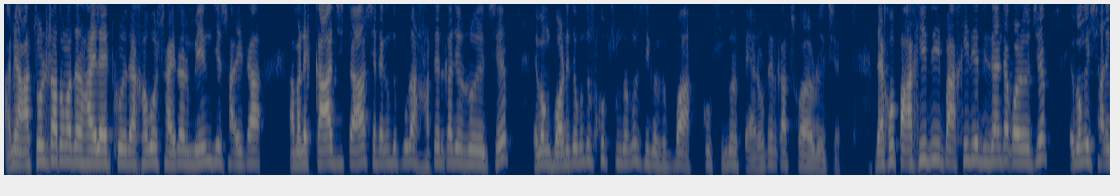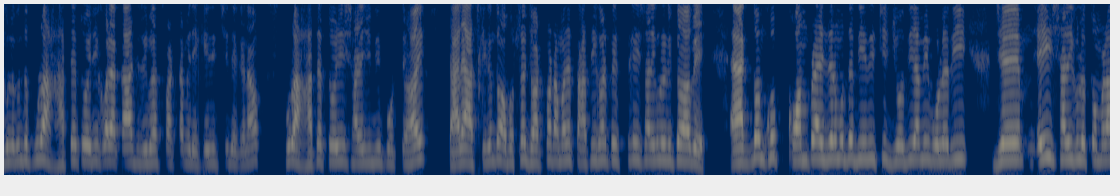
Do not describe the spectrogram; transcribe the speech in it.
আমি আঁচলটা তোমাদের হাইলাইট করে দেখাবো। শাড়িটার মেন যে শাড়িটা মানে কাজটা সেটা কিন্তু পুরো হাতের কাজের রয়েছে এবং বডিতে কিন্তু খুব সুন্দর করে সিকোয়েন্স বাহ! খুব সুন্দর প্যারোটের কাজ করা রয়েছে। দেখো পাখি দিয়ে পাখি দিয়ে ডিজাইনটা করা রয়েছে এবং এই শাড়িগুলো কিন্তু পুরো হাতে তৈরি করা কাজ। রিভার্স পার্টটা আমি দেখিয়ে দিচ্ছি, দেখে নাও। পুরো হাতে তৈরি শাড়ি যদি পড়তে হয়, তাহলে আজকে কিন্তু অবশ্যই ঝটপট আমাদের তাঁতিঘর পেজ থেকে এই শাড়িগুলো নিতে হবে। একদম খুব কম প্রাইসের মধ্যে দিয়ে দিচ্ছি। যদি আমি বলে দিই যে, এই শাড়িগুলো তোমরা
